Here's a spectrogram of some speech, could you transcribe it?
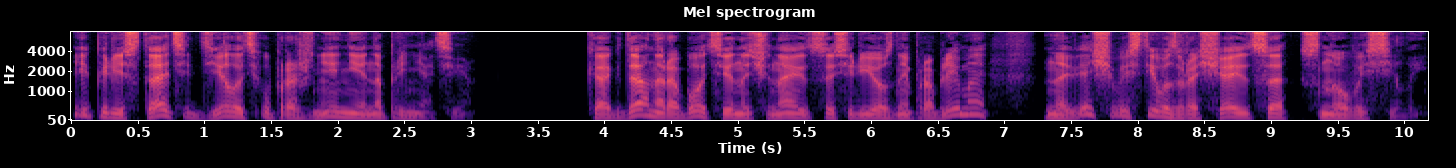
и перестать делать упражнения на принятие. Когда на работе начинаются серьезные проблемы, навязчивости возвращаются с новой силой.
